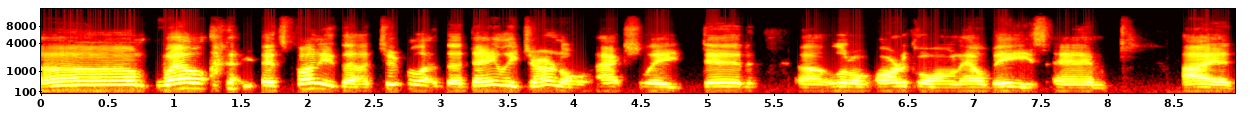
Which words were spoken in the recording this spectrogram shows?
Um, well, it's funny. The Tupelo, the Daily Journal actually did a little article on LBs, and I had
